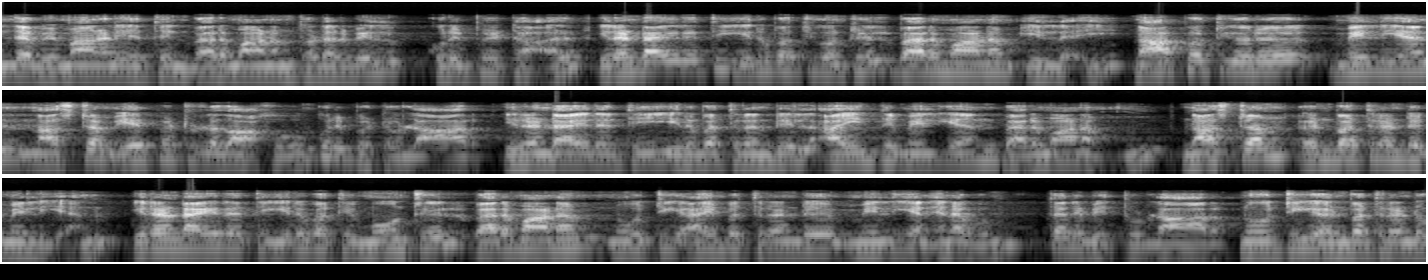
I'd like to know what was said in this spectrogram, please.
இந்த விமான நிலையத்தின் வருமானம் தொடர்பில் குறிப்பிட்டால் இரண்டாயிரத்தி இருபத்தி ஒன்றில் வருமானம் இல்லை. நாற்பத்தி ஒரு மில்லியன் நஷ்டம் ஏற்பட்டுள்ளதாகவும் குறிப்பிட்டுள்ளார். இரண்டாயிரத்தி இருபத்தி ரெண்டில் ஐந்து மில்லியன் வருமானம் நஷ்டம் எண்பத்தி ரெண்டு மில்லியன். இரண்டாயிரத்தி இருபத்தி மூன்று மூன்றில் வருமானம் நூற்றி ஐம்பத்தி ரெண்டு மில்லியன் எனவும் தெரிவித்துள்ளார். நூற்றி எண்பத்தி ரெண்டு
